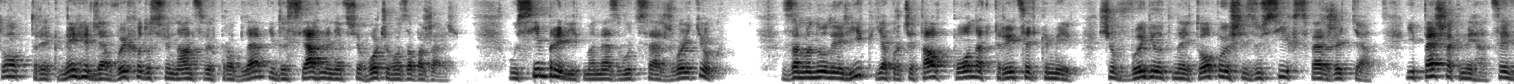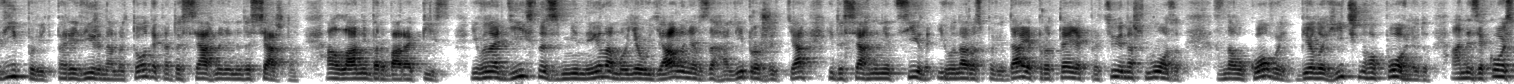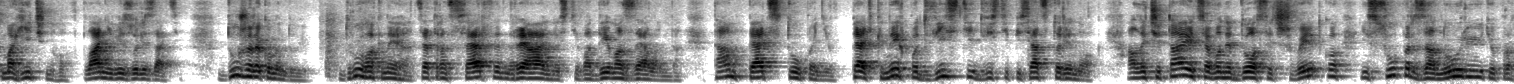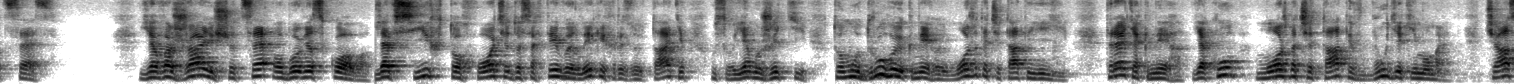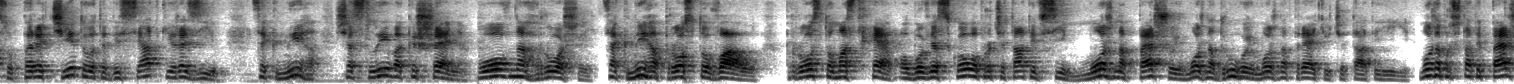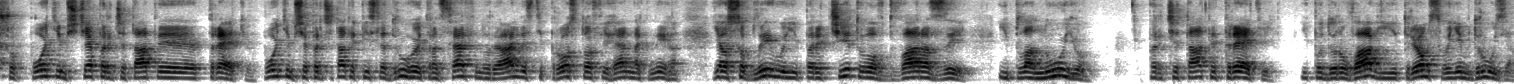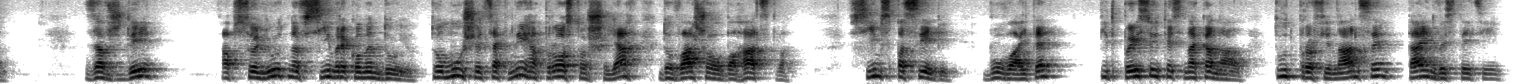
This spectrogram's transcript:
Топ-3 книги для виходу з фінансових проблем і досягнення всього, чого забажаєш. Усім привіт! Мене звуть Серж Войтюк. За минулий рік я прочитав понад 30 книг, щоб виділити найтоповіші з усіх сфер життя. І перша книга це відповідь, перевірена методика досягнення недосяжного Алани Барбара Піс. І вона дійсно змінила моє уявлення взагалі про життя і досягнення цілей. І вона розповідає про те, як працює наш мозок з наукової біологічного погляду, а не з якогось магічного в плані візуалізації. Дуже рекомендую. Друга книга це трансферфін реальності Вадима Зеланда. Там 5 ступенів, 5 книг по 200-250 сторінок. Але читаються вони досить швидко і супер занурюють у процес. Я вважаю, що це обов'язково для всіх, хто хоче досягти великих результатів у своєму житті. Тому другою книгою можете читати її. Третя книга, яку можна читати в будь-який момент. Часу перечитувати десятки разів. Це книга Щаслива кишеня, повна грошей. Ця книга просто вау, просто must have. Обов'язково прочитати всім. Можна першою, можна другою, можна третьою читати її. Можна прочитати першу, потім ще перечитати третю, потім ще перечитати після другої трансферфіну реальності. Просто офігенна книга. Я особливо її перечитував два рази і планую перечитати третій. І подарував її трьом своїм друзям. Завжди, абсолютно всім рекомендую, тому що ця книга просто шлях до вашого багатства. Всім спасибі! Бувайте! Підписуйтесь на канал. Тут про фінанси та інвестиції.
